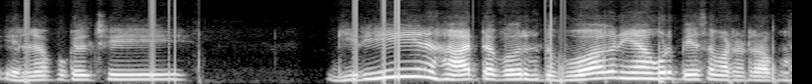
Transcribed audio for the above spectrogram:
என்ன புகழ்ச்சி? கிரீன் ஹார்ட்டை பவர் இந்த மோகனியாக கூட பேச மாட்டேன்றாமா?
